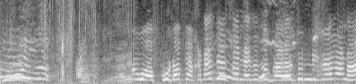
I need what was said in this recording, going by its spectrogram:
अरे वा, पुढं पकडा द्यायचं नाही तर तो गळ्यातून निघाला ना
